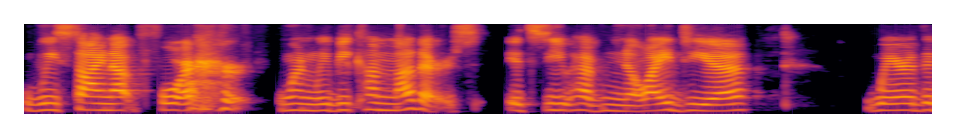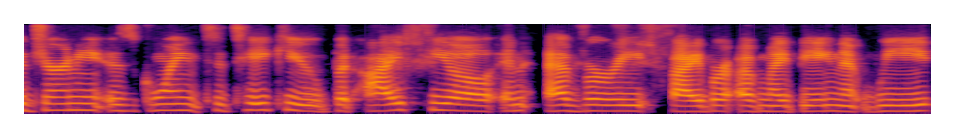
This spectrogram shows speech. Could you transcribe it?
we sign up for when we become mothers. It's you have no idea where the journey is going to take you, but I feel in every fiber of my being that we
